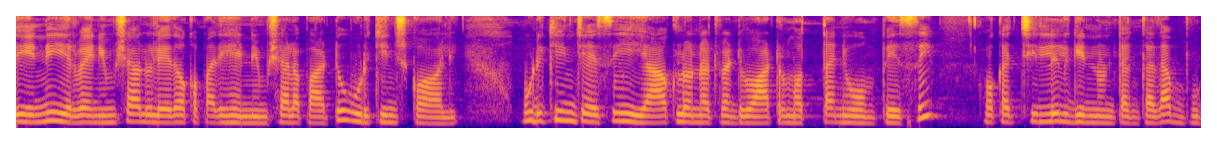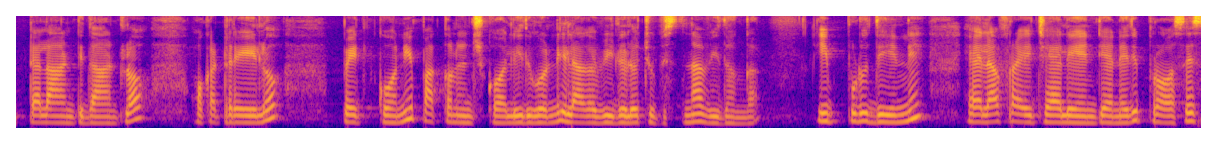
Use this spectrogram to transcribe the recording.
దీన్ని ఇరవై నిమిషాలు లేదా ఒక పదిహేను నిమిషాల పాటు ఉడికించుకోవాలి. ఉడికించేసి ఈ ఆకులో ఉన్నటువంటి వాటర్ మొత్తాన్ని వంపేసి ఒక చిల్లులు గిన్నె ఉంటాం కదా బుట్ట లాంటి దాంట్లో ఒక ట్రేలో పెట్టుకొని పక్కన ఉంచుకోవాలి. ఇదిగోండి ఇలాగ వీడియోలో చూపిస్తున్న విధంగా. ఇప్పుడు దీన్ని ఎలా ఫ్రై చేయాలి ఏంటి అనేది ప్రాసెస్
